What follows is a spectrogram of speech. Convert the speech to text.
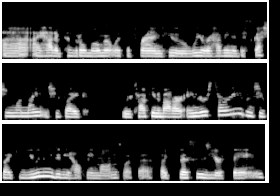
uh, I had a pivotal moment with a friend who we were having a discussion one night, and she's like, we were talking about our anger stories and she's like you need to be helping moms with this like this is your thing.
